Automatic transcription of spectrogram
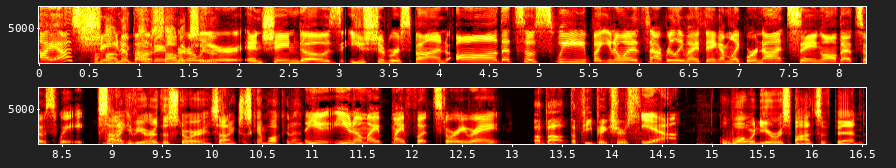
I asked Shane Sonic. Oh, about Oh, it Sonic's earlier, and Shane goes, "You should respond. Oh, that's so sweet, but you know what? It's not really my thing." I'm like, "We're not saying all that's so sweet." Sonic, Like, have you heard the story? Sonic just came walking in. you you know my my foot story, right? About the feet pictures? Yeah. What would your response have been?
